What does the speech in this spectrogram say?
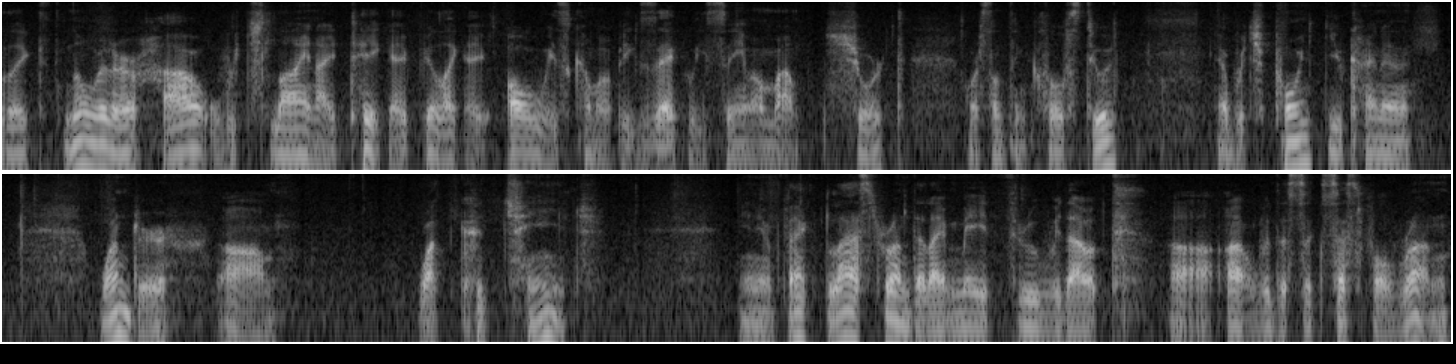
like no matter how which line I take, I feel like I always come up exactly same amount short or something close to it. At which point you kind of wonder um, what could change. And in fact, last run that I made through without uh, uh, with a successful run,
